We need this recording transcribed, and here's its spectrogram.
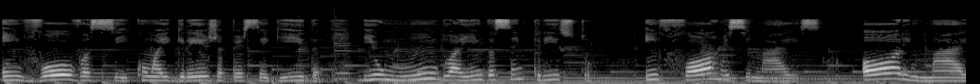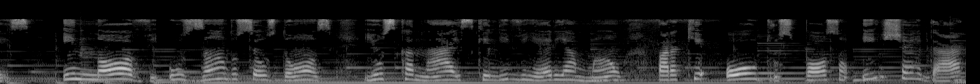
Envolva-se com a igreja perseguida e o mundo ainda sem Cristo Informe-se mais, ore mais inove usando seus dons e os canais que lhe vierem à mão para que outros possam enxergar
